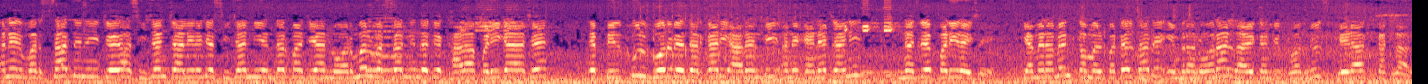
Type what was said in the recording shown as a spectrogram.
અને વરસાદની જે આ સિઝન ચાલી રહી છે સિઝનની અંદર પણ જે આ નોર્મલ વરસાદની અંદર જે ખાડા પડી ગયા છે એ બિલકુલ ઘોર બેદરકારી આરએનબી અને એનએચઆઈની નજરે પડી રહી છે. કેમેરામેન કમલ પટેલ સાથે Imran Vora, live twenty four news Kheda, Kathlal.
